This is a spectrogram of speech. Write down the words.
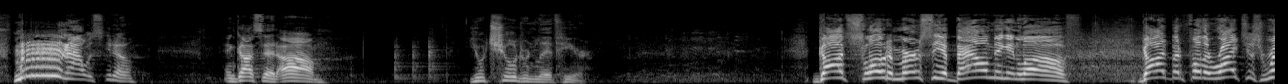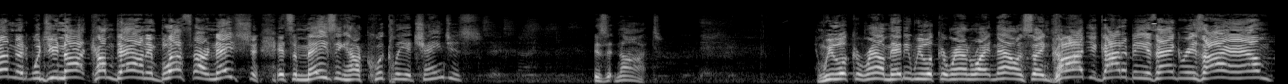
and I was, you know, and God said, um, your children live here. God slow to mercy, abounding in love. God, but for the righteous remnant, would you not come down and bless our nation? It's amazing how quickly it changes is it not? And we look around, maybe we look around right now and say, God, you gotta be as angry as I am.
